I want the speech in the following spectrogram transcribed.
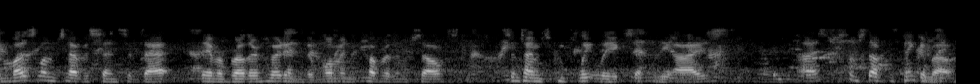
the muslims have a sense of that. They have a brotherhood and the women cover themselves sometimes completely except for the eyes. Uh, it's just some stuff to think about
